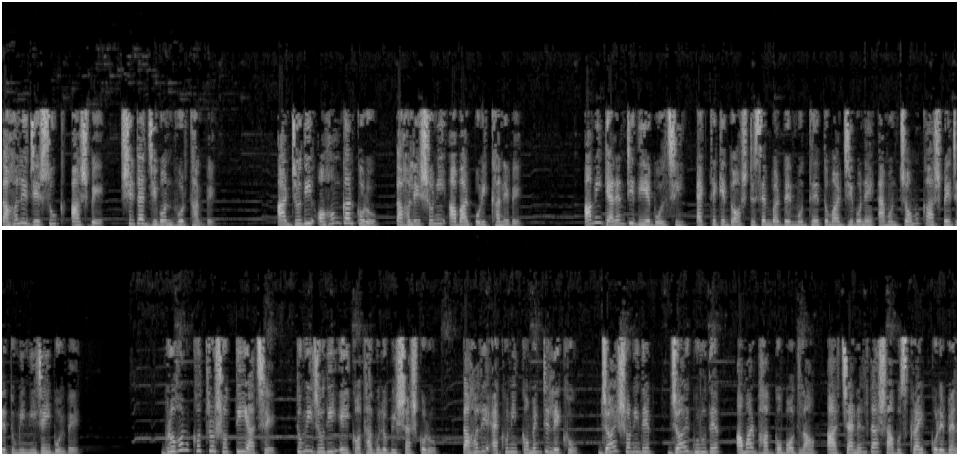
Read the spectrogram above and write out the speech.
তাহলে যে সুখ আসবে, সেটা জীবনভর থাকবে। আর যদি অহংকার করো, তাহলে শনি আবার পরীক্ষা নেবে। আমি গ্যারান্টি দিয়ে বলছি, এক থেকে দশ ডিসেম্বরদের মধ্যে তোমার জীবনে এমন চমক আসবে যে তুমি নিজেই বলবে। গ্রহণ ক্ষত্র সত্যিই আছে, তুমি যদি এই কথাগুলো বিশ্বাস করো, তাহলে এখনই কমেন্টে লেখো, জয় শনিদেব, জয় গুরুদেব, আমার ভাগ্য বদলাও, আর চ্যানেলটা সাবস্ক্রাইব করে বেল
